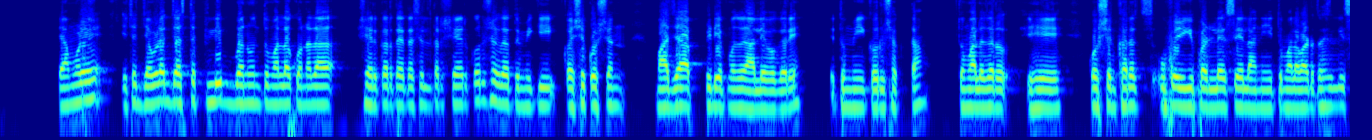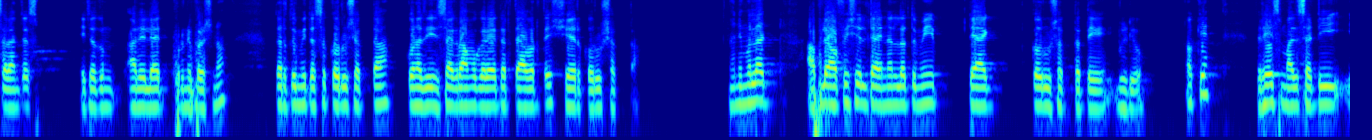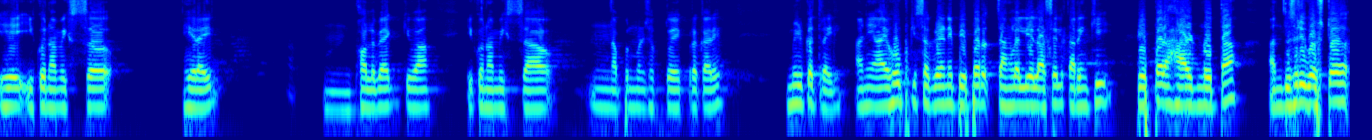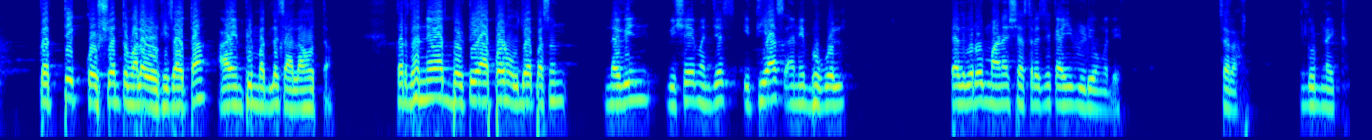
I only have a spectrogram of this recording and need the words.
त्यामुळे याच्यात जेवढ्यात जास्त क्लिप बनवून तुम्हाला कोणाला शेअर करता येत असेल तर शेअर करू शकता तुम्ही की कसे क्वेश्चन माझ्या पीडीएफ मधून आले वगैरे. ते तुम्ही करू शकता. तुम्हाला जर हे क्वेश्चन खरंच उपयोगी पडले असेल आणि तुम्हाला वाटत असेल की सरांच्या याच्यातून आलेले आहेत पूर्ण प्रश्न तर तुम्ही तसं करू शकता. कोणाचं इंस्टाग्राम वगैरे आहे तर त्यावर ते शेअर करू शकता. आणि मला आपल्या ऑफिशियल चॅनलला तुम्ही टॅग करू शकता ते व्हिडिओ ओके तर हेच माझ्यासाठी हे इकॉनॉमिक्सचं हे राहील. फॉलोबॅक किंवा इकॉनॉमिक्सचा आपण म्हणू शकतो एक प्रकारे मिळकत राहील. आणि आय होप की सगळ्यांनी पेपर चांगला लिहिला असेल कारण की पेपर हार्ड नव्हता. आणि दुसरी गोष्ट प्रत्येक क्वेश्चन तुम्हाला ओळखीचा होता. आय एम पी मधलाच आला होता. तर धन्यवाद. भेटूया आपण उद्यापासून नवीन विषय म्हणजेच इतिहास आणि भूगोल. त्याचबरोबर मानसशास्त्राचे काही व्हिडिओमध्ये चला गुड नाईट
